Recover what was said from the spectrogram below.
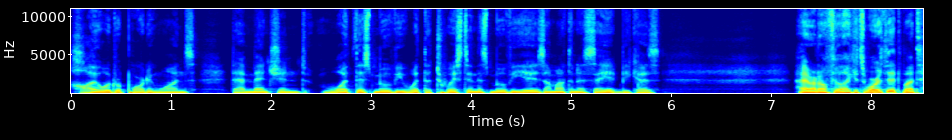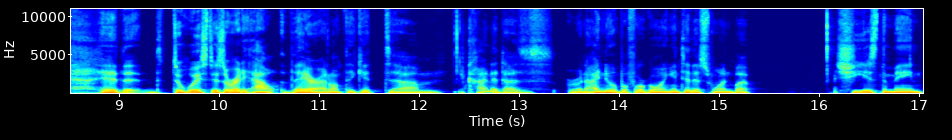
Hollywood reporting ones that mentioned what this movie, what the twist in this movie is. I'm not going to say it because I don't feel like it's worth it, but it, the, the, twist is already out there. I don't think it, um, it kind of does. I knew it before going into this one, but she is the main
